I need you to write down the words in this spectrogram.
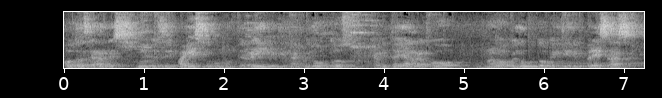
otras grandes urbes del país, como Monterrey, que tiene acueductos, que ahorita ya arrancó un nuevo acueducto, que tiene empresas.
